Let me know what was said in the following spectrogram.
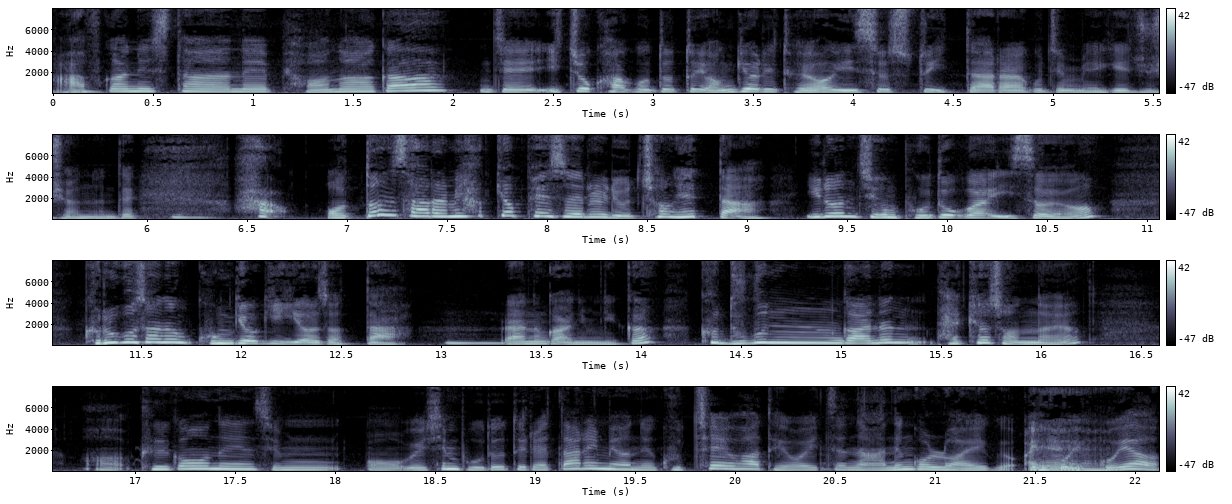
아프가니스탄의 변화가 이제 이쪽하고도 또 연결이 되어 있을 수도 있다라고 지금 얘기해 주셨는데 음. 하, 어떤 사람이 학교 폐쇄를 요청했다. 이런 지금 보도가 있어요. 그러고서는 공격이 이어졌다라는 음. 거 아닙니까? 그 누군가는 밝혀졌나요? 어, 그거는 지금 어, 외신 보도들에 따르면은 구체화되어 있지는 않은 걸로 알고, 알고 네. 있고요.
